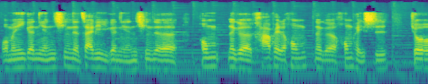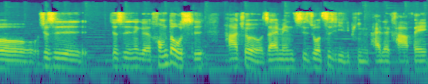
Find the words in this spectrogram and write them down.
我们一个年轻的在地一个年轻的烘那个咖啡的烘那个烘焙师，就就是就是那个烘豆师，他就有在那边制作自己的品牌的咖啡。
